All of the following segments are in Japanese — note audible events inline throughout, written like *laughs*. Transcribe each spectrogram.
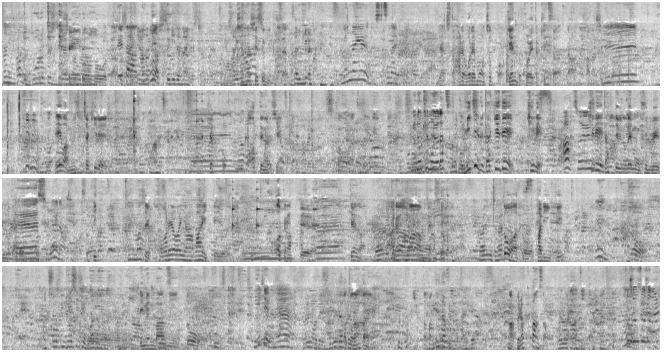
多分登録してるメール先行にデータ最近あなた？しすぎじゃないですかみたいな悲しすぎた。みんな言うよね切ないよねいやちょっとあれ俺もうちょっと限度超えたきつさだったあの話うも。絵はむっちゃ綺麗でね結えー、なん構バーかってなるシーンあった。そうなんか身の毛もよだつもう見てるだけで綺麗。あそういう。綺麗だっていうのでもう震えるみたいな、へえー、すごいな。そう一回マジでこれはやばいっていう。ねおーってなって。へっえていうのはねあれはまあもう本当よかったなとあとパリ行き。ー、うん。とアクションフィギュア市場まだまだアメリメンバーミーと見てるね。それまでビルダあとなんかねなん。かビルダブルと変えてあブラックパンサー。面白そうじゃない？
